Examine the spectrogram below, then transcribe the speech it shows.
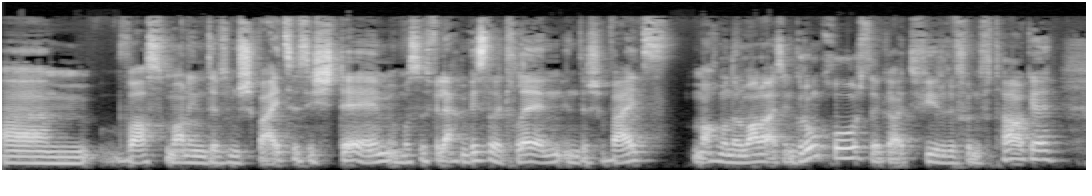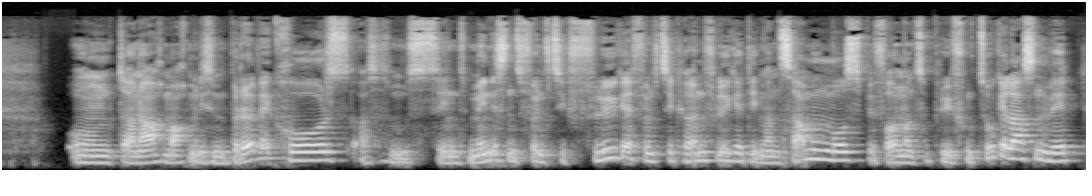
Ähm, was man in diesem Schweizer System, ich muss das vielleicht ein bisschen erklären, in der Schweiz macht man normalerweise einen Grundkurs, der geht vier oder fünf Tage. Und danach macht man diesen Brevetkurs, also es sind mindestens 50 Flüge, 50 Höhenflüge, die man sammeln muss, bevor man zur Prüfung zugelassen wird.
